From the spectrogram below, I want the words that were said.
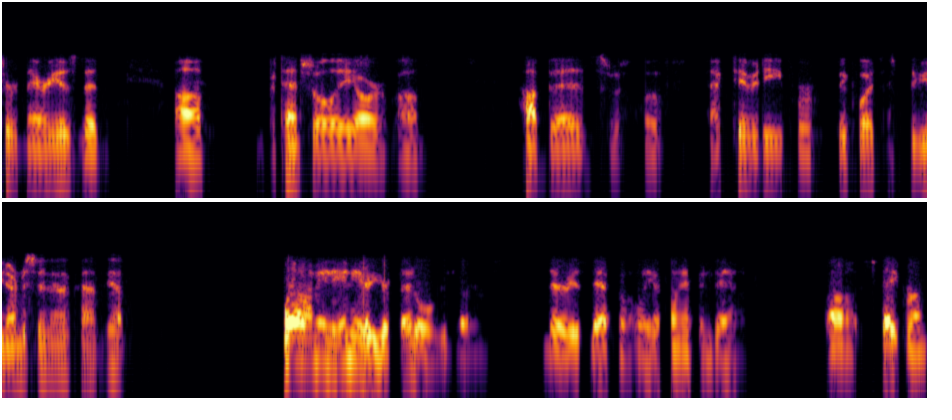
certain areas that uh, potentially are um, hotbeds of activity for Bigfoot? Have you noticed anything like that? Yeah. Well, I mean, any of your federal reserves, there is definitely a clamping down. Uh, state-run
